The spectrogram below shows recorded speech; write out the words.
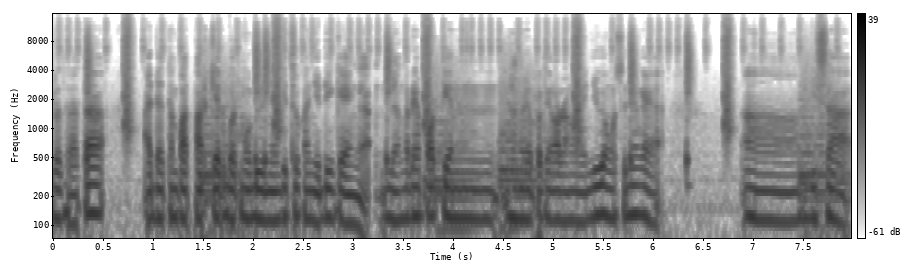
rata-rata ada tempat parkir buat mobilnya gitu kan jadi kayak nggak nggak ngerepotin nggak ngerepotin orang lain juga. Maksudnya kayak uh, bisa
